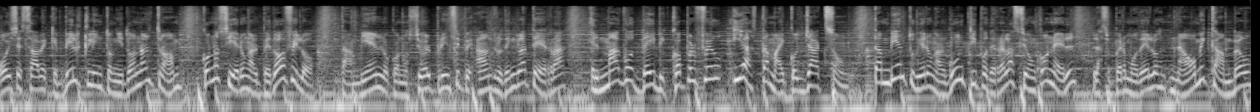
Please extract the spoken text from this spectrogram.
Hoy se sabe que Bill Clinton y Donald Trump conocieron al pedófilo. También lo conoció el príncipe Andrew de Inglaterra, el mago David Copperfield y hasta Michael Jackson. También tuvieron algún tipo de relación con él las supermodelos Naomi Campbell,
